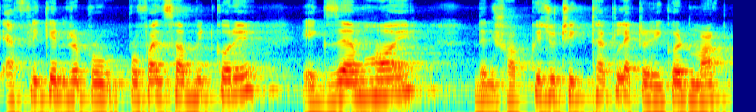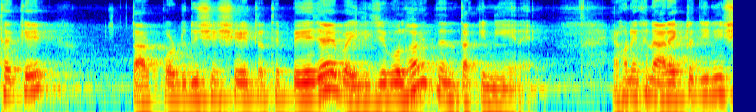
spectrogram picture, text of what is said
অ্যাপ্লিকেন্টরা প্রোফাইল সাবমিট করে, এক্সাম হয়, দেন সব কিছু ঠিক থাকলে একটা রিকোয়ার্ড মার্ক থাকে তারপর যদি সে সেটাতে পেয়ে যায় বা এলিজিবল হয় দেন তাকে নিয়ে নেয়। এখন এখানে আরেকটা জিনিস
